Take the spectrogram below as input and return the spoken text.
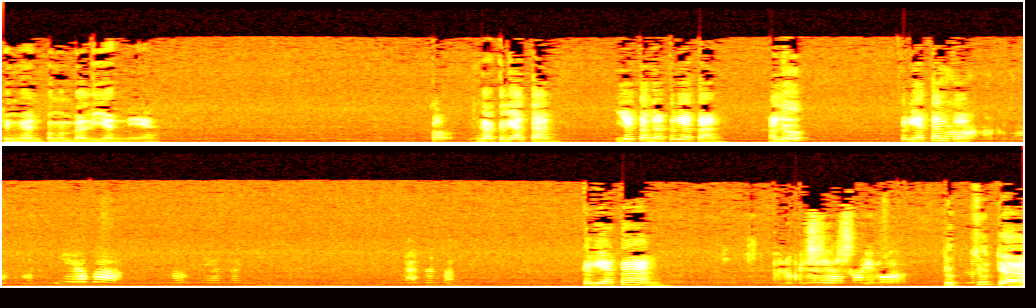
dengan pengembalian ya kok nggak kelihatan iya tak nggak kelihatan halo kelihatan Iya, kok. Pak, kelihatan. Iya, Pak. Nggak kelihatan. Kelihatan, Pak. kelihatan. Belum di Iya, share screen Pak. pak. Tuh sudah.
